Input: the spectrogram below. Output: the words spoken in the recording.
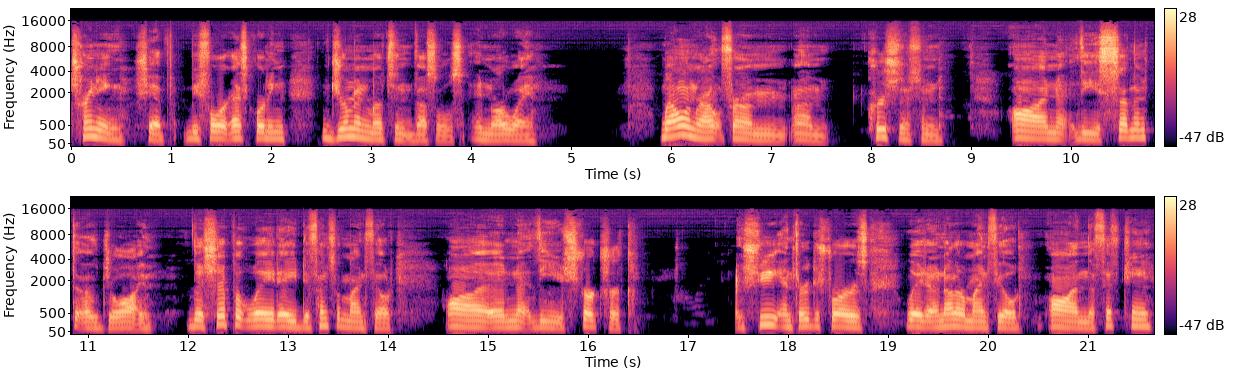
training ship before escorting German merchant vessels in Norway. Well en route from um, on the 7th of July, the ship laid a defensive minefield on the Sturkirk. She and three destroyers laid another minefield on the 15th,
